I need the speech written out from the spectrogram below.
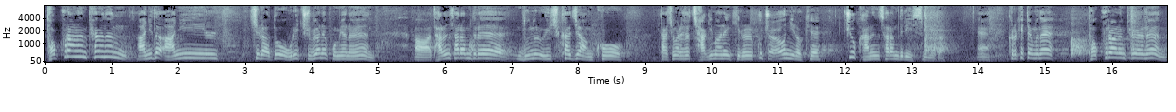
덕후라는 표현은 아니다 아닐지라도 우리 주변에 보면은 어, 다른 사람들의 눈을 의식하지 않고 다시 말해서 자기만의 길을 꾸준히 이렇게 쭉 가는 사람들이 있습니다. 예, 그렇기 때문에 덕후라는 표현은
